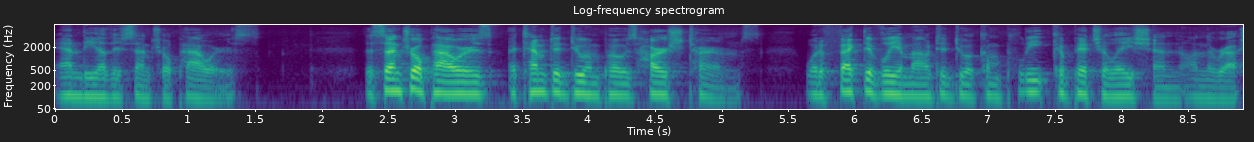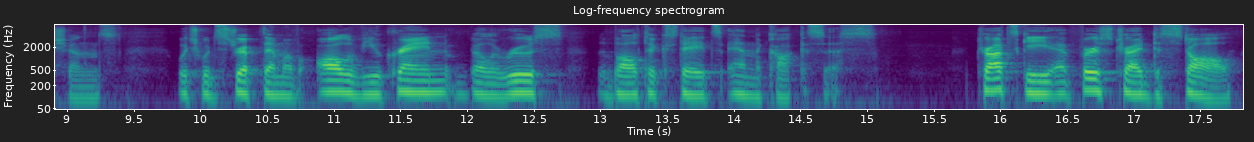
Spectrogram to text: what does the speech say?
and the other Central Powers. The Central Powers attempted to impose harsh terms, what effectively amounted to a complete capitulation on the Russians, which would strip them of all of Ukraine, Belarus, the Baltic states, and the Caucasus. Trotsky at first tried to stall,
